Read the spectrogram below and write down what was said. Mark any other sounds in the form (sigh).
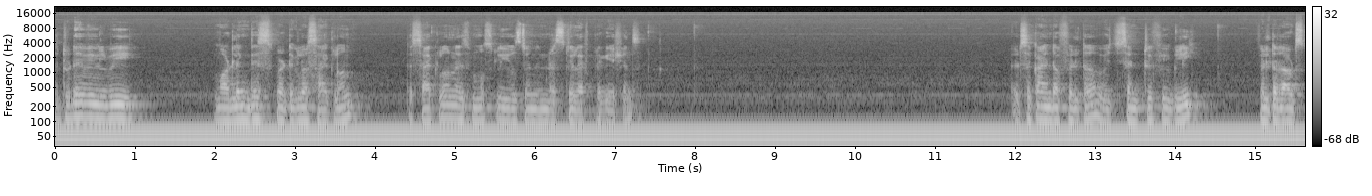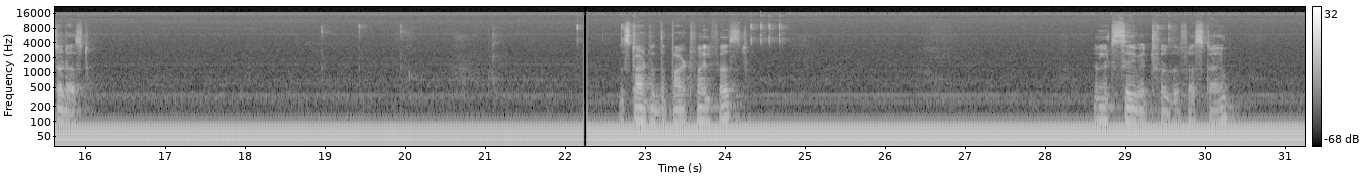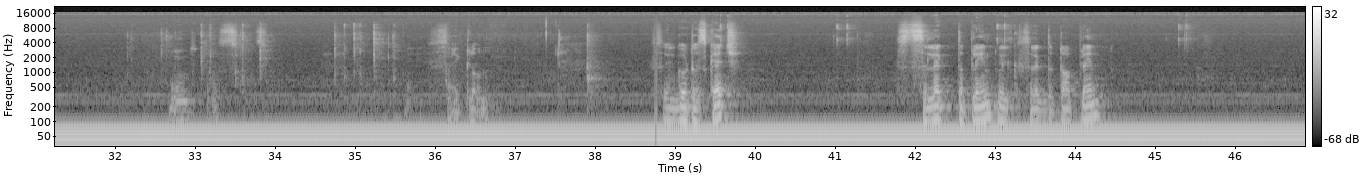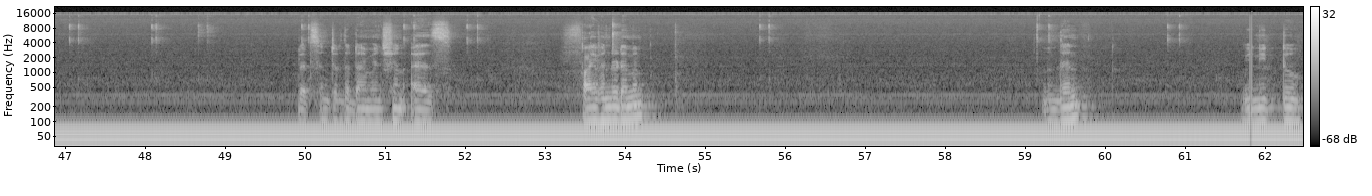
So today we will be modeling this particular cyclone. The cyclone is mostly used in industrial applications. It's a kind of filter which centrifugally filter out stardust. We'll start with the part file first. Let's save it for the first time. And Cyclone. So we'll go to sketch. Select the plane, we'll select the top plane. Let's enter the dimension as 500 mm. And then we need to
